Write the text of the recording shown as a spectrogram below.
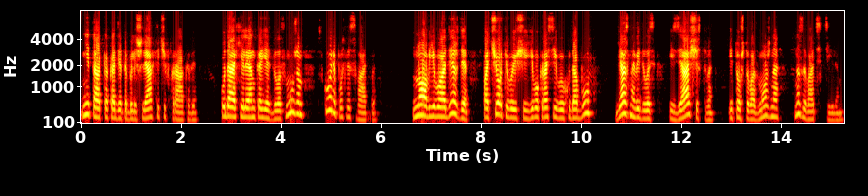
не так, как одеты были шляхтичи в Кракове, куда Хеленка ездила с мужем вскоре после свадьбы. Но в его одежде, подчеркивающей его красивую худобу, ясно виделось изящество и то, что возможно называть стилем.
